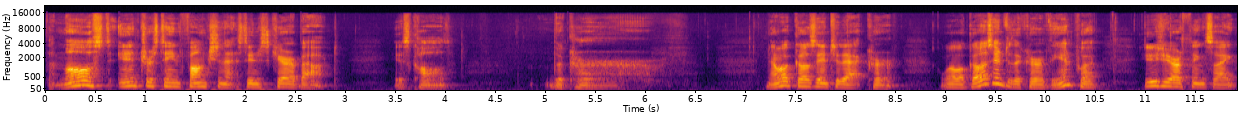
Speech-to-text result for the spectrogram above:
the most interesting function that students care about is called the curve. Now, what goes into that curve? Well, what goes into the curve, the input, usually are things like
